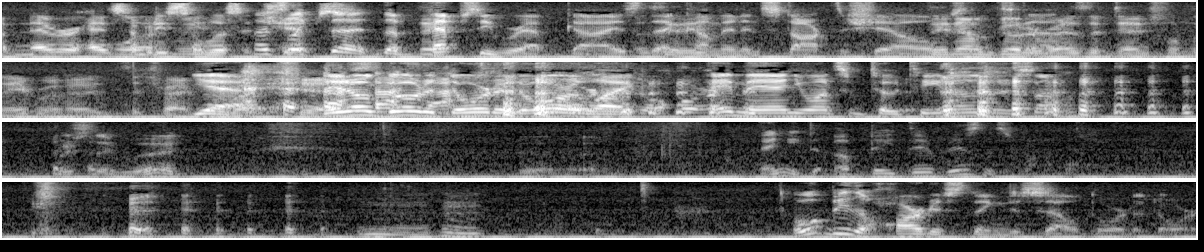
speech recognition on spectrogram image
I've never had Well, somebody I mean, solicit that's chips. like the the They- Pepsi rep guys that gonna- come in and stock the shelves. They don't and go to residential neighborhoods to try and Yeah, promote shit. they don't go to door to door Door like, "Hey man, you want some Totinos or something?" wish they would. They need to update their business model. Mm-hmm. What would be the hardest thing to sell door to door?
